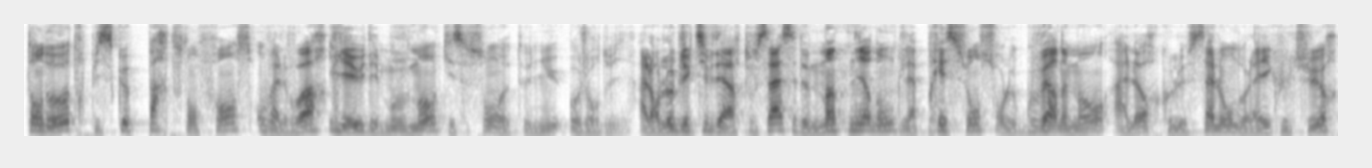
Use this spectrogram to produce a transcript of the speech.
tant d'autres, puisque partout en France, on va le voir, il y a eu des mouvements qui se sont tenus aujourd'hui. Alors l'objectif derrière tout ça, c'est de maintenir donc la pression sur le gouvernement alors que le salon de l'agriculture,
